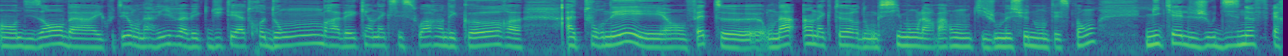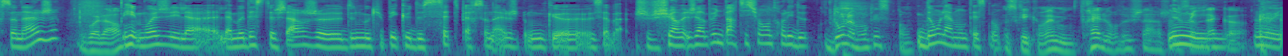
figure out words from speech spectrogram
en disant bah écoutez, on arrive avec du théâtre d'ombre, avec un accessoire, un décor à tourner et en fait, on a un acteur, donc Simon Larvaron, qui qui joue Monsieur de Montespan. Michael joue 19 personnages. Voilà. Et moi, j'ai la, modeste charge de ne m'occuper que de 7 personnages. Donc, euh, ça va. J'ai un, peu une partition entre les deux. Dont la Montespan. Dont la Montespan. Ce qui est quand même une très lourde charge. Oui. D'accord. Oui.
